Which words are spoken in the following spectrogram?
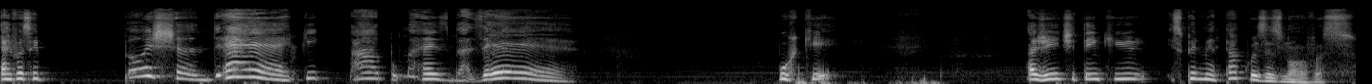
Aí você, poxa, André, que papo mais blasé. Porque a gente tem que experimentar coisas novas.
